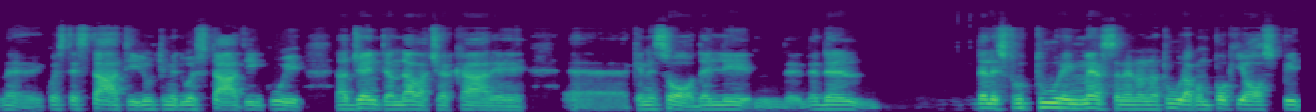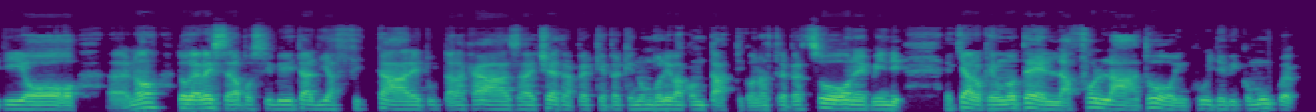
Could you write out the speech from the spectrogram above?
in queste estati, le ultime due estati in cui la gente andava a cercare, eh, che ne so, degli, de, de, de, delle strutture immerse nella natura con pochi ospiti o eh, no? dove avesse la possibilità di affittare tutta la casa, eccetera, perché, perché non voleva contatti con altre persone. Quindi è chiaro che un hotel affollato in cui devi comunque,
